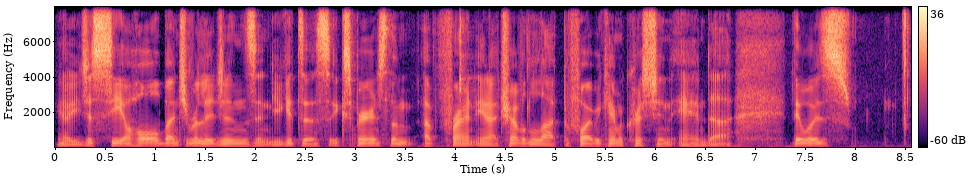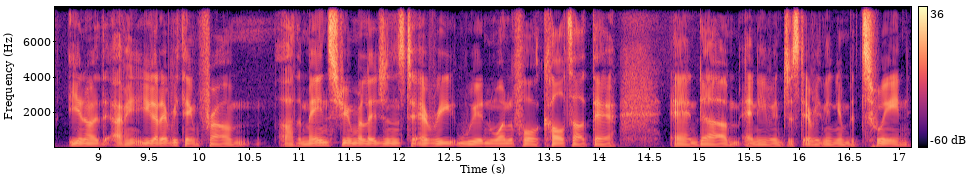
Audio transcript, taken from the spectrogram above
you know, you just see a whole bunch of religions and you get to experience them up front. You know, I traveled a lot before I became a Christian, and uh, there was, you know, I mean, you got everything from uh, the mainstream religions to every weird and wonderful cult out there, and um, and even just everything in between.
